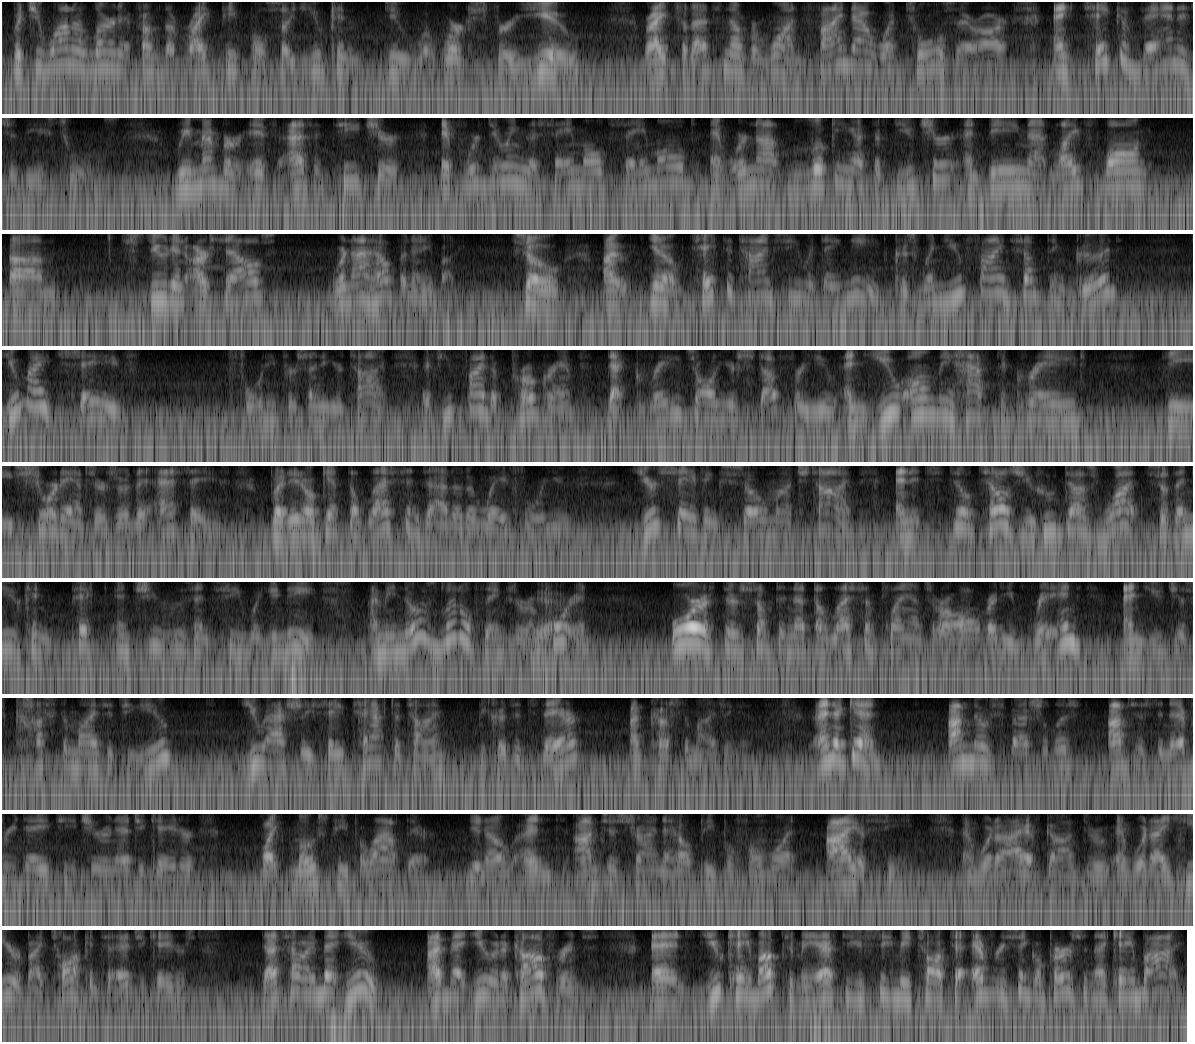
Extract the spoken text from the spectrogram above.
but you want to learn it from the right people so you can do what works for you right? So that's number one. Find out what tools there are and take advantage of these tools. Remember, if as a teacher, if we're doing the same old, same old, and we're not looking at the future and being that lifelong um, student ourselves, we're not helping anybody. So, I, you know, take the time, see what they need, because when you find something good, you might save 40% of your time. If you find a program that grades all your stuff for you and you only have to grade the short answers or the essays, but it'll get the lessons out of the way for you, you're saving so much time and it still tells you who does what so then you can pick and choose and see what you need i mean those little things are important yeah. Or if there's something that the lesson plans are already written and you just customize it to you you actually saved half the time because it's there. I'm customizing it. And again i'm no specialist. I'm just an everyday teacher and educator like most people out there you know and i'm just trying to help people from what i have seen and what i have gone through and what i hear by talking to educators. That's how i met you i met you at a conference and you came up to me after you see me talk to every single person that came by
